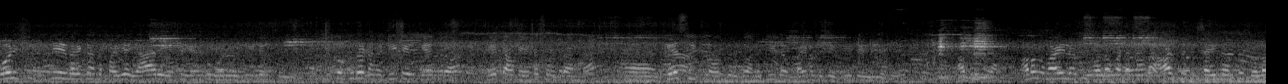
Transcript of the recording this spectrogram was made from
போலீஸ் இன்னைய வரைக்கும் அந்த பையன் யார் என்ன ஏது ஒரு டீட்டெயில் சொல்லி இப்போ கூட நாங்கள் டீட்டெயில் கேட்குறோம் கேட்டு அவங்க என்ன சொல்கிறாங்கன்னா கேஸ் ஷீட்டில் வந்துருக்கும் அந்த டீட்டெயில் பையனை பற்றி டீட்டெயில் இல்லை அவங்க வாயில வந்து சொல்ல ஹாஸ்பிட்டல் சைடில் வந்து சொல்ல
